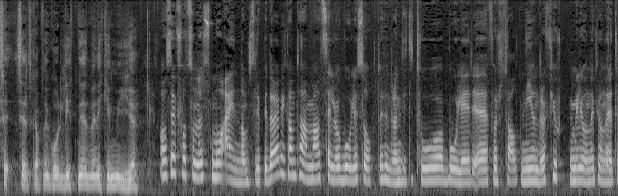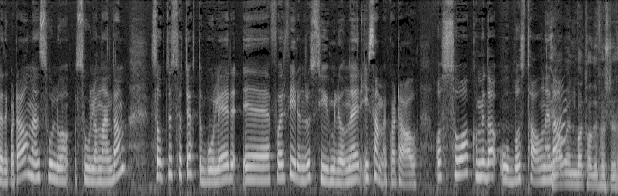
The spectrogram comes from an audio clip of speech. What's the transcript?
selskapene går litt ned, men ikke mye. Og så har vi fått sånne små eiendomsdrypp i dag. Vi kan ta med at Selve Bolig solgte 192 boliger eh, for totalt 914 millioner kroner i tredje kvartal, mens Solo- Solon Eiendom solgte 78 boliger eh, for 407 millioner i samme kvartal. Og så kom jo da Obos-tallene i dag. Ja, men bare ta det første.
